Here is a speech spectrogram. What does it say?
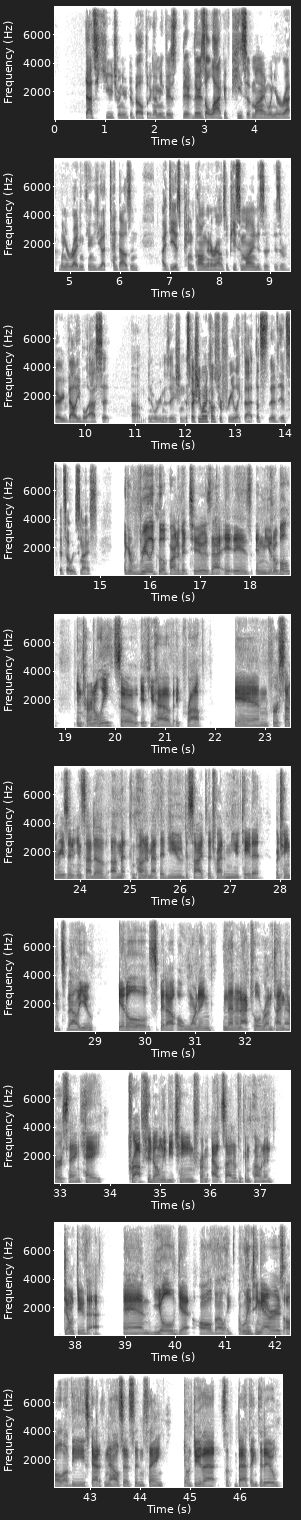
That's huge when you're developing. I mean there's there, there's a lack of peace of mind when you're ra- when you're writing things. You got 10,000 ideas ping ponging around. So peace of mind is a is a very valuable asset um, in organization, especially when it comes for free like that. That's it, it's it's always nice. Like a really cool part of it too is that it is immutable internally. So if you have a prop and for some reason inside of a met component method you decide to try to mutate it or change its value, it'll spit out a warning and then an actual runtime error saying, "Hey, prop should only be changed from outside of the component. Don't do that." And you'll get all the like the linting errors, all of the static analysis, and saying, "Don't do that. It's a bad thing to do."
